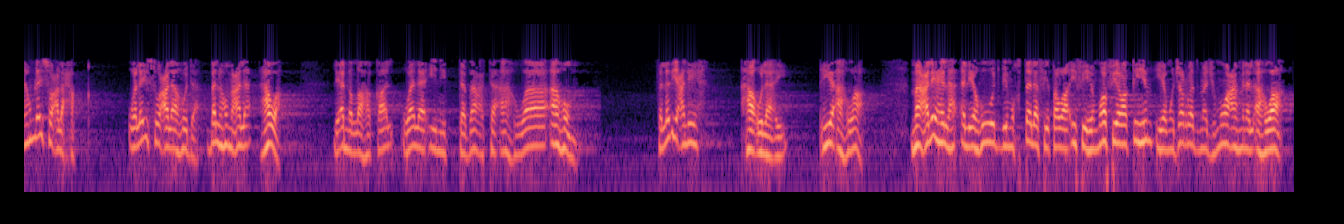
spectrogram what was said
هم ليسوا على حق وليسوا على هدى بل هم على هوى لأن الله قال ولئن اتبعت أهواءهم فالذي عليه هؤلاء هي أهواء. ما عليه اليهود بمختلف طوائفهم وفرقهم هي مجرد مجموعة من الأهواء.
